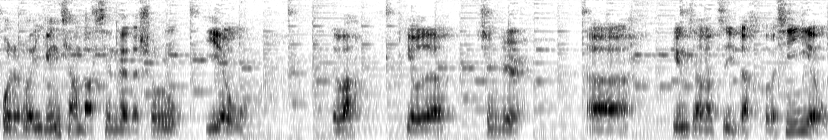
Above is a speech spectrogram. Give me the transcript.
或者说影响到现在的收入业务，对吧？有的甚至呃影响到自己的核心业务，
